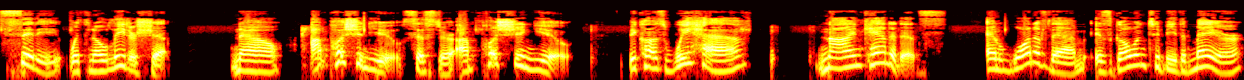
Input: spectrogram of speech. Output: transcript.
city with no leadership. Now, I'm pushing you, sister. I'm pushing you because we have nine candidates and one of them is going to be the mayor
